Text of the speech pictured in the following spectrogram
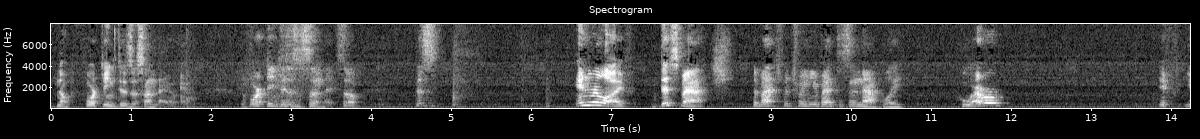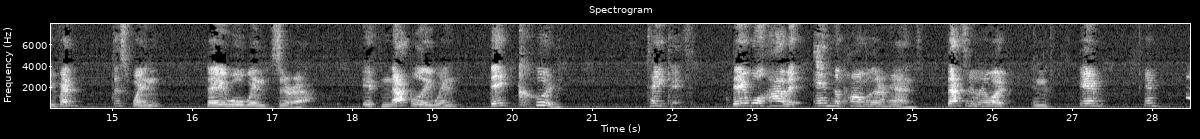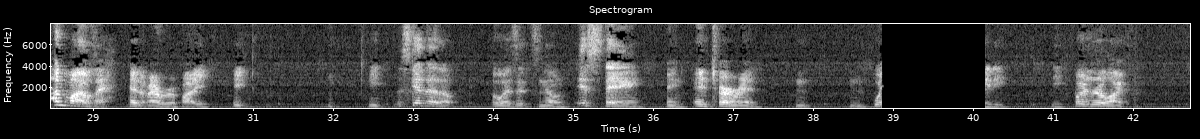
No, 14th is a Sunday, okay. The 14th is a Sunday. So, this is. In real life, this match, the match between Juventus and Napoli, whoever. If Juventus win, they will win Serie A. If Napoli win, they could take it. They will have it in the palm of their hands. That's in real life. In the game, in, I'm miles ahead of everybody. He, he, the Scudetto, oh, as it's known, is staying in, in Turin. But in real life,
